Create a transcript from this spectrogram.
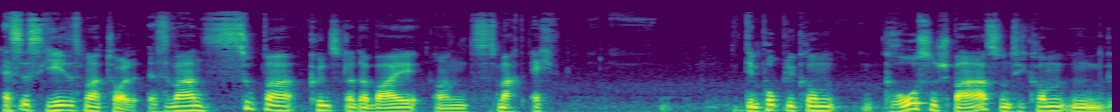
es ist jedes Mal toll. Es waren super Künstler dabei und es macht echt dem Publikum großen Spaß und die kommen, ein,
